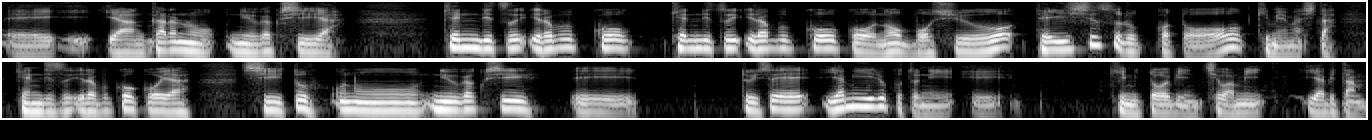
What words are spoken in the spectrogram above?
えー、ヤンからの入学しや県立伊良部高県立伊良部高校の募集を停止することを決めました。県立伊良部高校やシートの入学し、えー、といせやみいることに、えー、君とびんちわみやびたん。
